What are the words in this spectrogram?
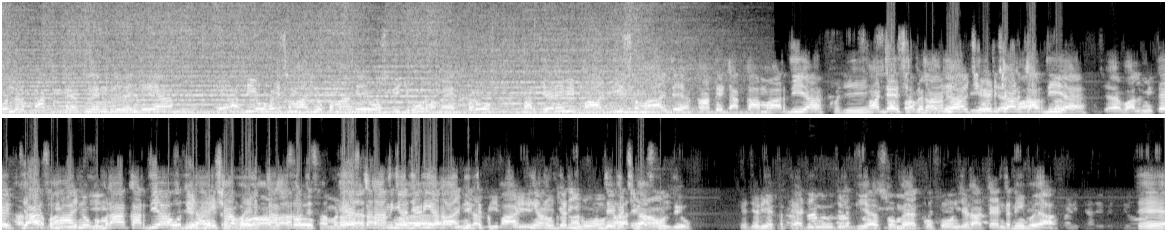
ਜੋ ਨਿਰਪੱਖ ਫੈਸਲੇ ਲੈਂਦੇ ਆ ਤੇ ਅਸੀਂ ਉਹੀ ਸਮਾਜ ਨੂੰ ਕਵਾਂਗੇ ਉਸ ਦੀ ਜ਼ਰੂਰ ਹਮਾਇਤ ਕਰੋ। ਪਰ ਜਿਹੜੀ ਵੀ ਪਾਰਟੀ ਸਮਾਜ ਦੇ ਹੱਕਾਂ ਤੇ ਡਾਕਾ ਮਾਰਦੀ ਆ ਸਾਡੇ ਸੰਵਿਧਾਨ ਨਾਲ ਛੇੜਛਾੜ ਕਰਦੀ ਹੈ ਜੈ ਵਾਲਮੀਕੀ ਤੇ ਜਾਂ ਸਮਾਜ ਨੂੰ। ਗੁੰਮਰਾਹ ਕਰਦੀ ਆ ਉਹਦੀ ਹਮੇਸ਼ਾ ਵਿਰੋਧਤਾ ਕਰੋ। ਇਸ ਤਰ੍ਹਾਂ ਦੀਆਂ ਜਿਹੜੀਆਂ ਰਾਜਨੀਤਿਕ ਪਾਰਟੀਆਂ ਨੂੰ ਜਿਹੜੀ ਹੋਂਦ ਦੇ ਵਿੱਚ ਨਾ ਆਉਣ ਦਿਓ। ਕਿ ਜਿਹੜੀ ਇੱਕ ਤੁਹਾਡੀ ਨਿਊਜ਼ ਲੱਗੀ ਆ ਸੋ ਮੈਂ ਕੋ ਫੋਨ ਜਿਹੜਾ ਅਟੈਂਡ ਨਹੀਂ ਹੋਇਆ। ਤੇ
